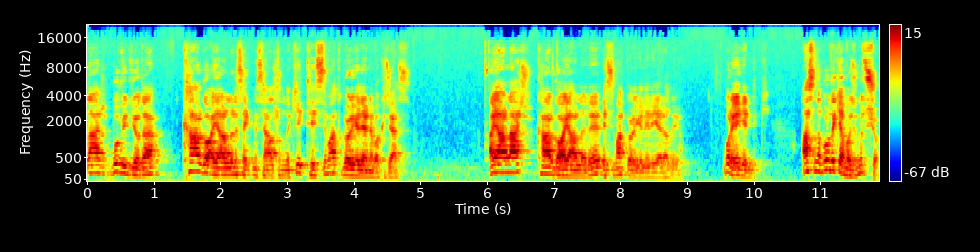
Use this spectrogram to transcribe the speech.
bayanlar bu videoda kargo ayarları sekmesi altındaki teslimat bölgelerine bakacağız. Ayarlar, kargo ayarları, teslimat bölgeleri yer alıyor. Buraya girdik. Aslında buradaki amacımız şu.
